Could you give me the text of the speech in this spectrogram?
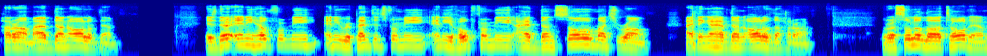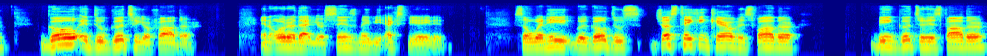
haram. I have done all of them. Is there any help for me? Any repentance for me? Any hope for me? I have done so much wrong. I think I have done all of the haram." Rasulullah told him, Go and do good to your father in order that your sins may be expiated. So when he would go do just taking care of his father, being good to his father,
